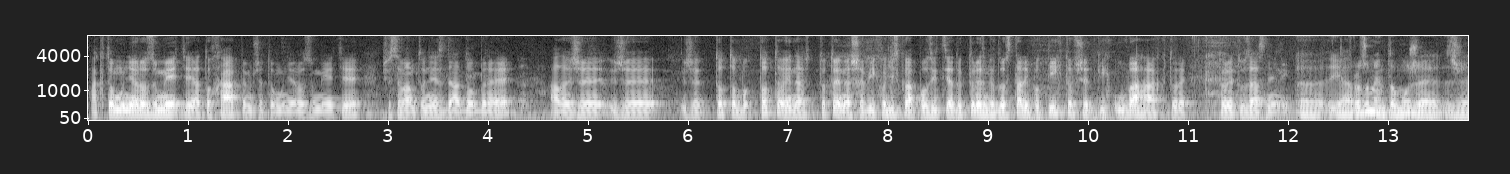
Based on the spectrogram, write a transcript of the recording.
Ak tomu nerozumiete, ja to chápem, že tomu nerozumiete, že sa vám to nezdá dobré, ale že, že, že toto, toto, je naš, toto je naša východisková pozícia, do ktorej sme dostali po týchto všetkých úvahách, ktoré, ktoré tu zazneli. E, ja rozumiem tomu, že, že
